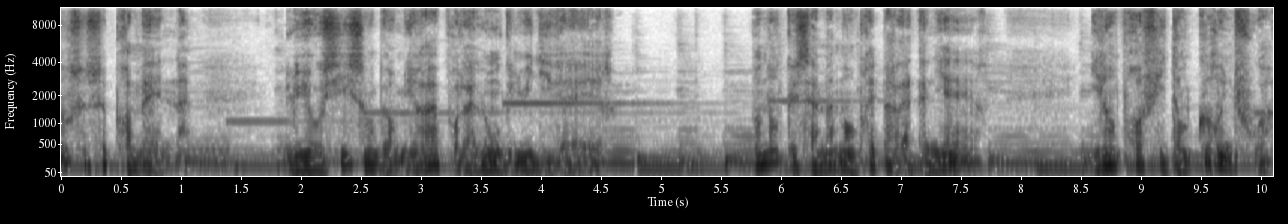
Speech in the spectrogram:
ours se promène. Lui aussi s'endormira pour la longue nuit d'hiver. Pendant que sa maman prépare la tanière, il en profite encore une fois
